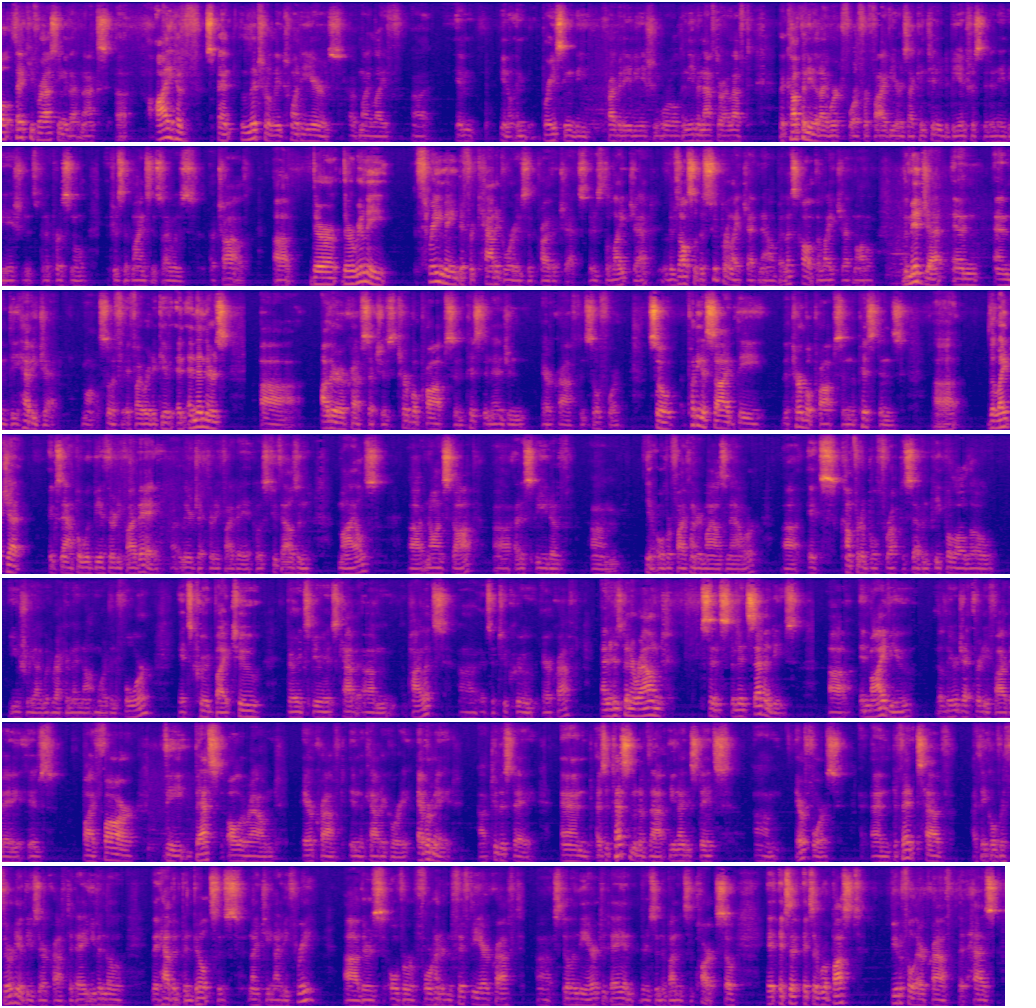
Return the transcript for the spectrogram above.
Well, thank you for asking me that, Max. Uh, I have spent literally 20 years of my life uh, in, you know, embracing the private aviation world. And even after I left the company that I worked for for five years, I continued to be interested in aviation. It's been a personal interest of mine since I was a child. Uh, there, are, there are really three main different categories of private jets. There's the light jet, there's also the super light jet now, but let's call it the light jet model, the mid jet and, and the heavy jet model. So if, if I were to give, and, and then there's uh, other aircraft such as turboprops and piston engine aircraft and so forth. So putting aside the, the turboprops and the pistons, uh, the light jet example would be a 35A, a Learjet 35A. It goes 2,000 miles uh, nonstop uh, at a speed of um, you know over 500 miles an hour. Uh, it's comfortable for up to seven people, although usually I would recommend not more than four. It's crewed by two very experienced cab um, pilots. Uh, it's a two crew aircraft and it has been around since the mid 70s. Uh, in my view, the Learjet 35A is by far the best all around aircraft in the category ever made uh, to this day. And as a testament of that, the United States um, Air Force and Defense have, I think, over 30 of these aircraft today, even though they haven't been built since 1993. Uh, there's over 450 aircraft uh, still in the air today, and there's an abundance of parts. So it, it's a it's a robust, beautiful aircraft that has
